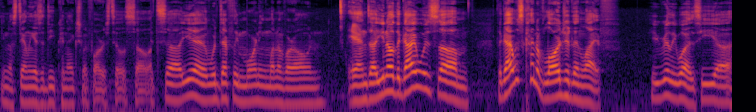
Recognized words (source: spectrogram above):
you know Stan Lee has a deep connection with Forest Hills. So it's uh yeah, we're definitely mourning one of our own. And uh, you know the guy was um the guy was kind of larger than life. He really was. He uh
